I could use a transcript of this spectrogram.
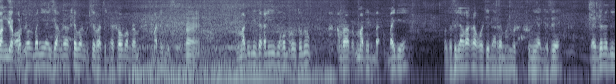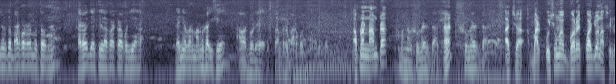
ভাঙ্গিয়া পড়ছে জল বানিয়ে আইছে আমরা সেবার উঠতে পারছি না সব আমরা মাটি নিচে। হ্যাঁ। মাটি নিচে খালি যখন অতটুক আমরা মাটির বাইরে তো শিলা ফাঁকড়া করছি তারা মানুষ শুনিয়া গেছে। একজনে দুইজন তো বার করার মতো না তারাও যে কিলা ফাঁকড়া করিয়া জানি আবার মানুষ আইছে আমার পরে আমরা বার করছে। আপনার নামটা? আমার নাম সুমেশ দাস। হ্যাঁ? সুমেশ দাস। আচ্ছা ওই সময় ঘরে কয়জন আসিল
